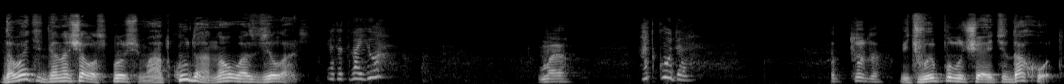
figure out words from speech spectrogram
Давайте для начала спросим, а откуда она у вас взялась? Это твое? Мое. Откуда? Оттуда. Ведь вы получаете доход.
